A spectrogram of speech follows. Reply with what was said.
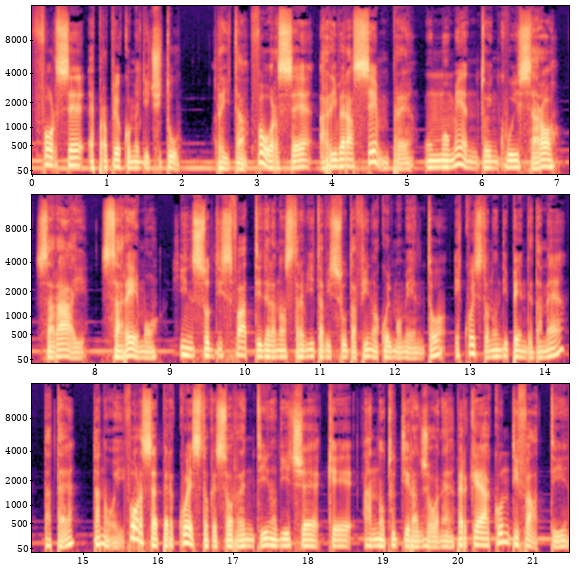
forse è proprio come dici tu, Rita. Forse arriverà sempre un momento in cui sarò, sarai, saremo insoddisfatti della nostra vita vissuta fino a quel momento e questo non dipende da me, da te, da noi. Forse è per questo che Sorrentino dice che hanno tutti ragione, perché a conti fatti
